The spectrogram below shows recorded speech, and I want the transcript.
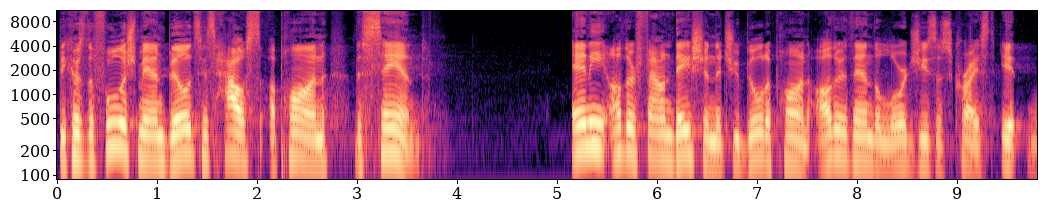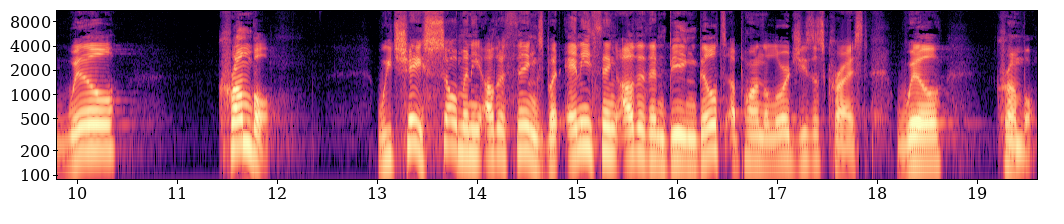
because the foolish man builds his house upon the sand. Any other foundation that you build upon other than the Lord Jesus Christ, it will crumble. We chase so many other things, but anything other than being built upon the Lord Jesus Christ will crumble.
